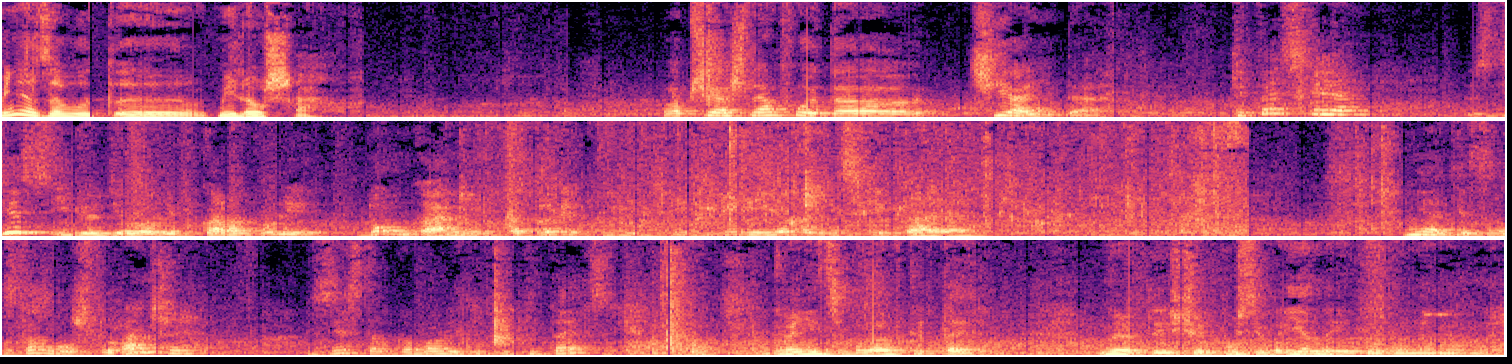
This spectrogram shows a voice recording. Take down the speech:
Меня зовут э, Милюша. Вообще ашлямфу это чья еда? Китайская. Здесь ее делали в Каракуле, Дунгане, которые переехали из Китая. Мне отец рассказывал, что раньше здесь торговали только китайцы. Граница была открытая. Но это еще послевоенные годы, наверное.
